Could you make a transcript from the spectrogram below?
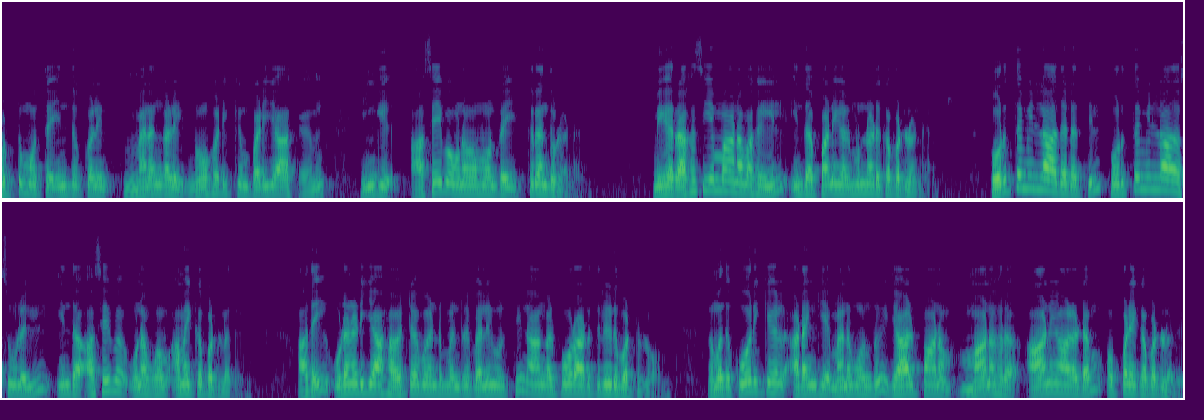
ஒட்டுமொத்த இந்துக்களின் மனங்களை நோகடிக்கும்படியாக இங்கு அசைவ உணவகம் ஒன்றை திறந்துள்ளனர். மிக ரகசியமான வகையில் இந்த பணிகள் முன்னெடுக்கப்பட்டுள்ளன. பொருத்தமில்லாத இடத்தில் பொருத்தமில்லாத சூழலில் இந்த அசைவ உணவகம் அமைக்கப்பட்டுள்ளது. அதை உடனடியாக அகற்ற வேண்டும் என்று வலியுறுத்தி நாங்கள் போராட்டத்தில் ஈடுபட்டுள்ளோம். எமது கோரிக்கைகள் அடங்கிய மனு ஒன்று யாழ்ப்பாணம் மாநகர ஆணையாளரிடம் ஒப்படைக்கப்பட்டுள்ளது.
